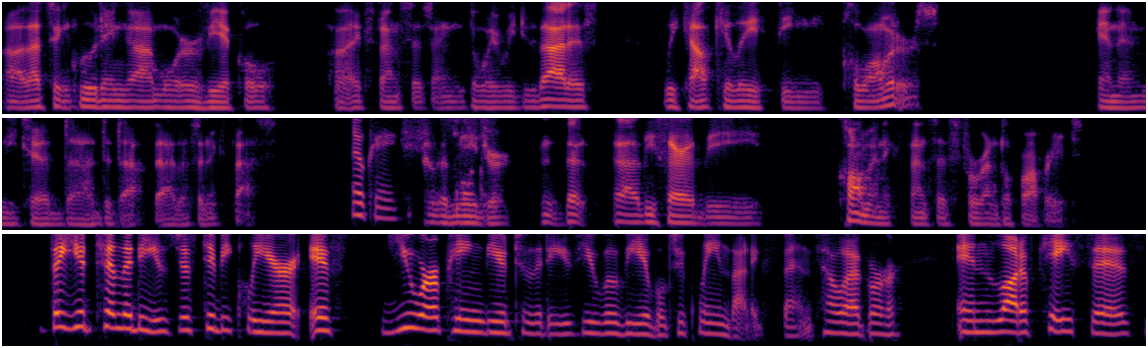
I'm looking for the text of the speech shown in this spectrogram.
Uh, that's including motor vehicle expenses. And the way we do that is we calculate the kilometers and then we could deduct that as an expense. Okay. The so major uh, these are the common expenses for rental properties. The utilities, just to be clear, if you are paying the utilities, you will be able to claim that expense. However, in a lot of cases,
